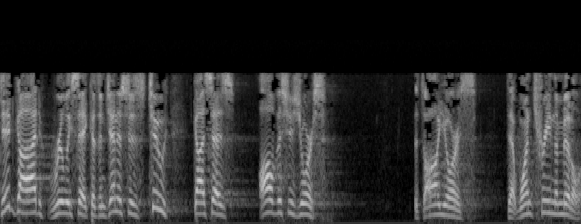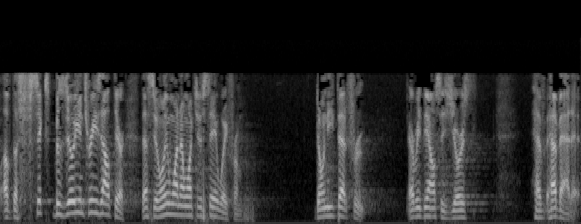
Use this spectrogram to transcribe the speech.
Did God really say? Because in Genesis 2, God says, All this is yours. It's all yours. That one tree in the middle of the six bazillion trees out there, that's the only one I want you to stay away from. Don't eat that fruit. Everything else is yours. Have, have at it.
